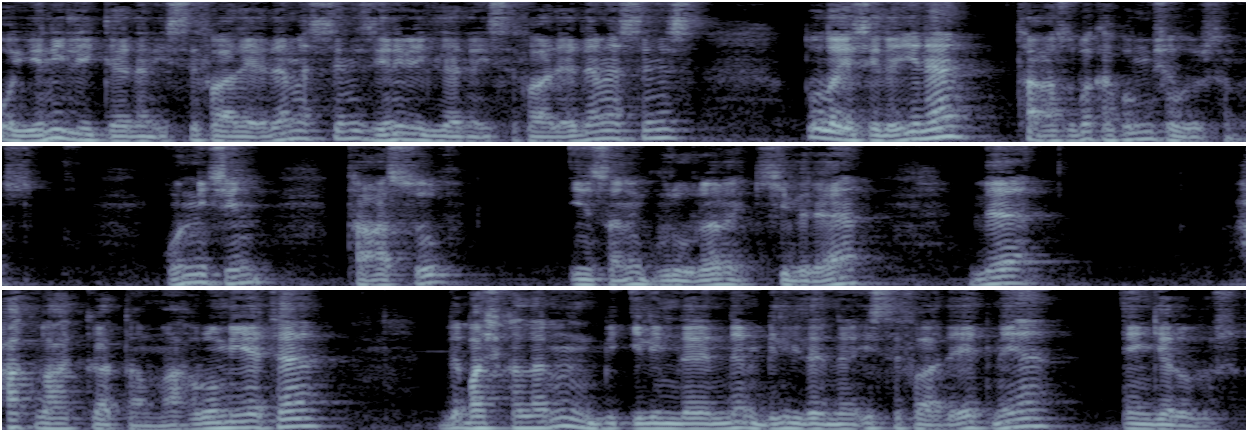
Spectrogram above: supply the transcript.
o yeniliklerden istifade edemezsiniz, yeni bilgilerden istifade edemezsiniz. Dolayısıyla yine taassuba kapılmış olursunuz. Onun için taassup insanı gurura ve kibire ve hak ve hakikatten mahrumiyete ve başkalarının ilimlerinden, bilgilerinden istifade etmeye engel olur.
